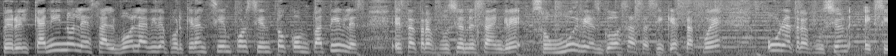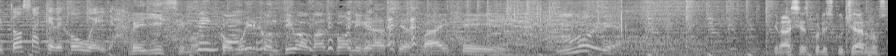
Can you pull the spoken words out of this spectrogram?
pero el canino le salvó la vida porque eran 100% compatibles. Esta transfusión de sangre son muy riesgosas, así que esta fue una transfusión exitosa que dejó huella. Bellísimo. Como ir contigo a Bad Bunny. Gracias, Mighty. Muy bien. Gracias por escucharnos.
